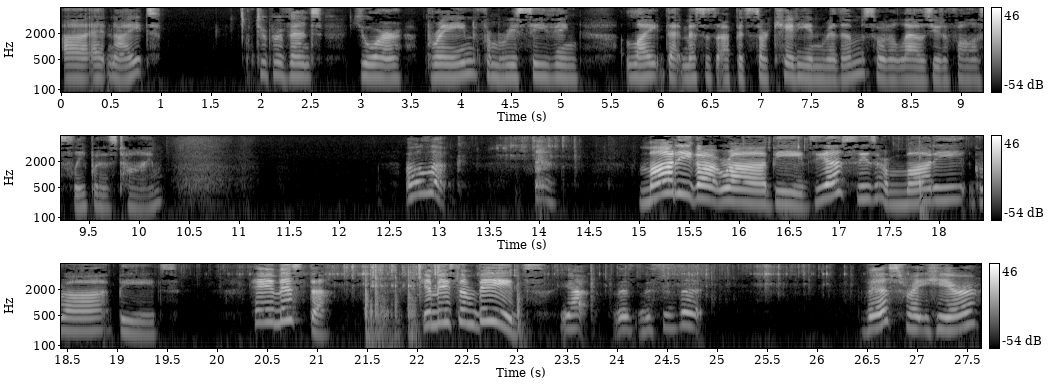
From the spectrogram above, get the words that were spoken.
uh, at night to prevent your brain from receiving light that messes up its circadian rhythm, so it allows you to fall asleep when it's time. Oh, look. Mardi Gras beads. Yes, these are Mardi Gras beads. Hey, mister, give me some beads. Yeah, this, this is it. This right here,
